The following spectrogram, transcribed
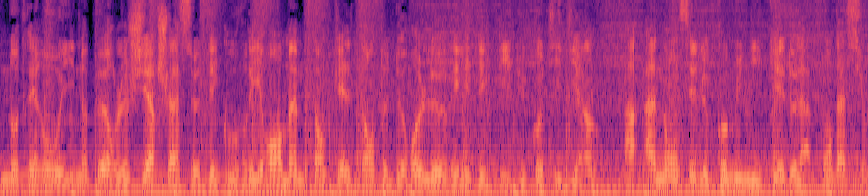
notre héroïne Pearl cherche à se découvrir en même temps qu'elle tente de relever les défis du quotidien, a annoncé le communiqué de la fondation.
